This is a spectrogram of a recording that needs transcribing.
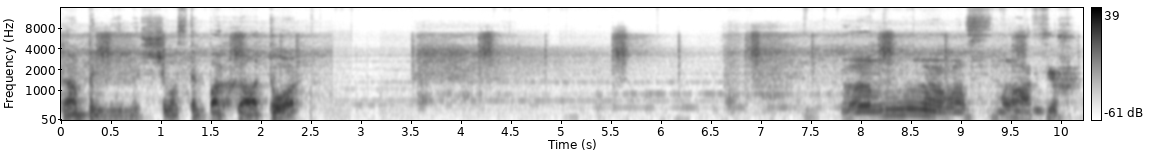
Та блін, ну що вас так багато? А ну вас нафіг.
